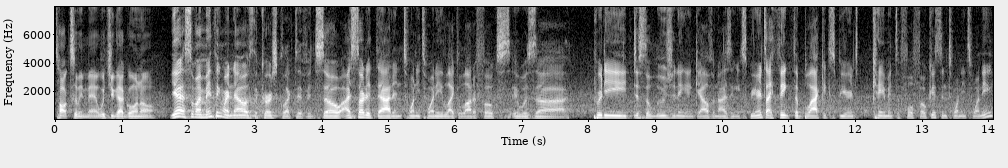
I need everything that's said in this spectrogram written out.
Talk to me, man. What you got going on? Yeah, so my main thing right now is the Courage Collective. And so I started that in 2020, like a lot of folks. It was uh, pretty disillusioning and galvanizing experience. I think the black experience came into full focus in 2020.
